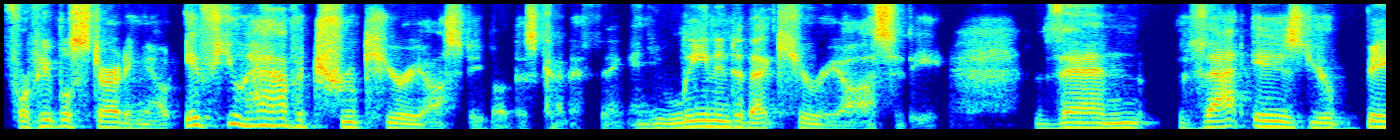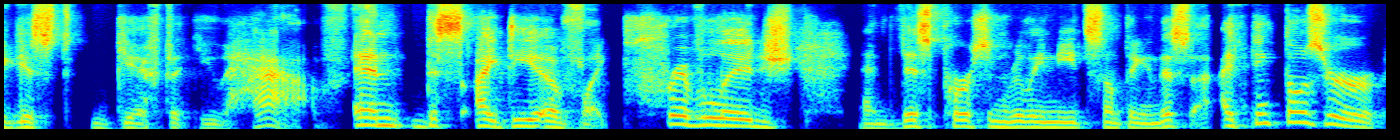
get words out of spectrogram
for people starting out if you have a true curiosity about this kind of thing and you lean into that curiosity then that is your biggest gift that you have and this idea of like privilege and this person really needs something and this i think those are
